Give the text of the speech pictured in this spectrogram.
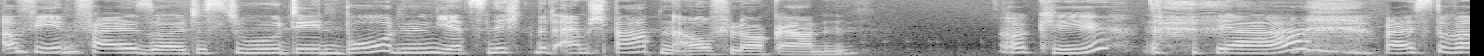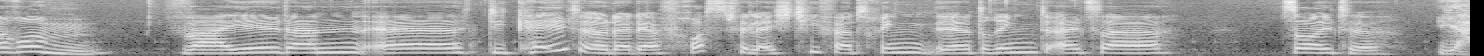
Auf jeden Fall solltest du den Boden jetzt nicht mit einem Spaten auflockern. Okay. Ja. Weißt du warum? Weil dann äh, die Kälte oder der Frost vielleicht tiefer dringt, äh, dringt, als er sollte. Ja,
